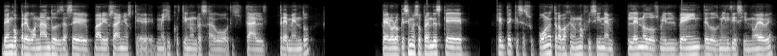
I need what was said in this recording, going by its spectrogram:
Vengo pregonando desde hace varios años que México tiene un rezago digital tremendo. Pero lo que sí me sorprende es que gente que se supone trabaja en una oficina en pleno 2020, 2019,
